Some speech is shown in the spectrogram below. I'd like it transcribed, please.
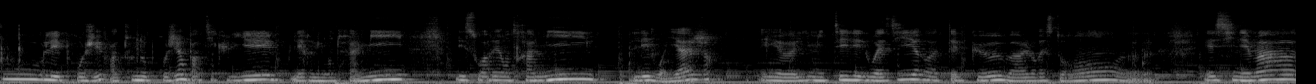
tous les projets, enfin tous nos projets en particulier, les réunions de famille, les soirées entre amis, les voyages et euh, limiter les loisirs tels que bah, le restaurant, euh, les cinémas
